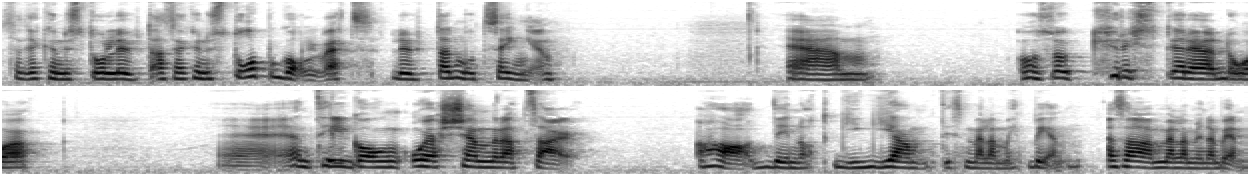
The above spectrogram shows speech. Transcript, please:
så att jag kunde stå luta, alltså jag kunde stå på golvet lutad mot sängen. Ehm, och så krystade jag då eh, en tillgång och jag känner att så här, aha, det är något gigantiskt mellan mitt ben, alltså mellan mina ben.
